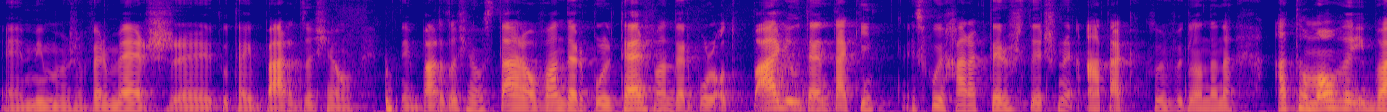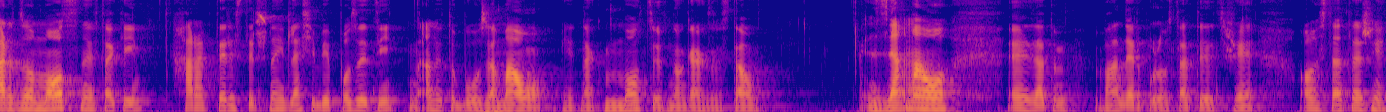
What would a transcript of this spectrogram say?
e, mimo że Vermeersch e, tutaj bardzo się, bardzo się starał. Vanderpool też, Vanderpool odpalił ten taki swój charakterystyczny atak, który wygląda na atomowy i bardzo mocny w takiej charakterystycznej dla siebie pozycji, no ale to było za mało, jednak mocy w nogach zostało za mało. E, zatem Vanderpool ostatecznie, ostatecznie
